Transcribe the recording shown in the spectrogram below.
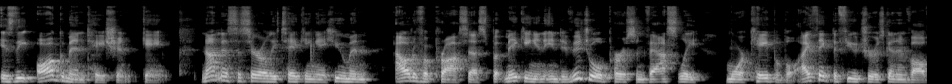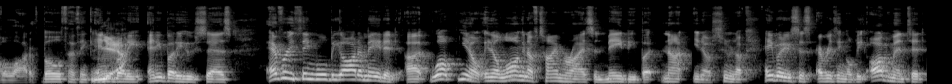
is the augmentation game, not necessarily taking a human out of a process, but making an individual person vastly more capable. I think the future is going to involve a lot of both. I think anybody yeah. anybody who says everything will be automated. Uh, well, you know, in a long enough time horizon, maybe, but not, you know, soon enough. Anybody who says everything will be augmented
